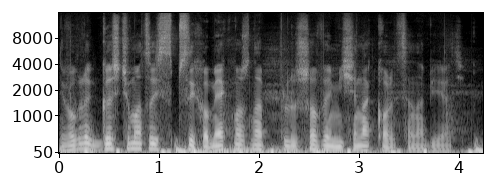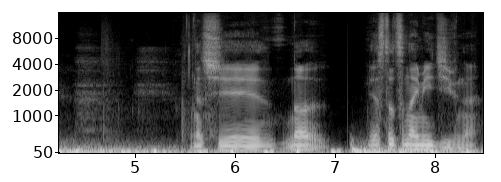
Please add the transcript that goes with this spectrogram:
I w ogóle gościu ma coś z psychą. Jak można pluszowe misie na kolce nabijać? Znaczy, no, jest to co najmniej dziwne.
